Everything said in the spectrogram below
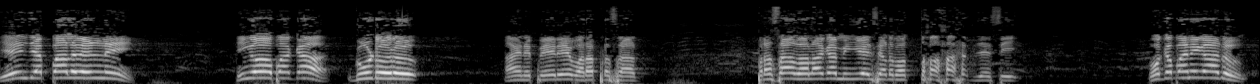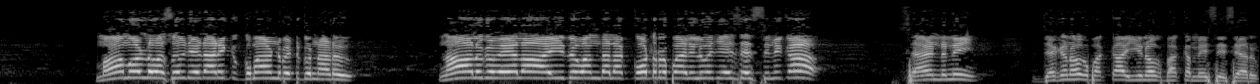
ఏం చెప్పాలి వీళ్ళని? ఇంకో పక్క గూడూరు. ఆయన పేరే వరప్రసాద్. ప్రసాద్ అలాగా మింగేశాడు మొత్తం చేసి ఒక పని కాదు. మామూళ్ళు వసూలు చేయడానికి కుమారుని పెట్టుకున్నాడు. నాలుగు వేల ఐదు వందల కోట్ల రూపాయలు విలువ చేసే సిలికా శాండ్ని జగన్ ఒక పక్క ఈయన ఒక పక్క మేసేశారు.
